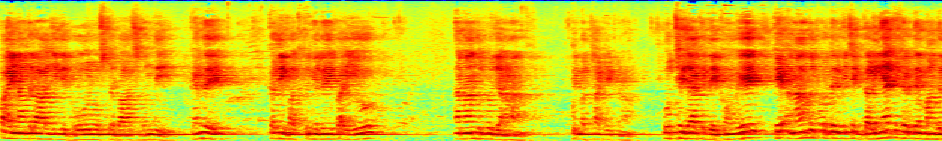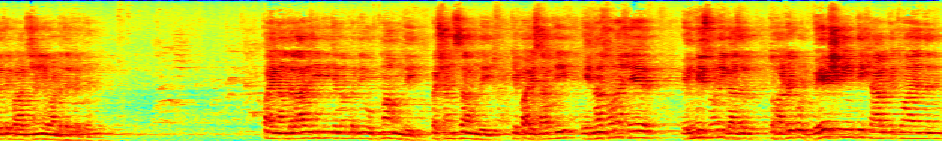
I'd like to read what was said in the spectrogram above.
ਭਾਈ ਨੰਦ ਲਾਲ ਜੀ ਦੇ ਬੋਲ ਉਸ ਦਰਬਾਰ ਸੰਬੰਧੀ ਕਹਿੰਦੇ, ਕਦੀ ਵਕਤ ਮਿਲੇ ਭਾਈਓ ਆਨੰਦਪੁਰ ਜਾਣਾ ਤੇ ਮੱਥਾ ਟੇਕਣਾ। ਉੱਥੇ ਜਾ ਕੇ ਦੇਖੋਗੇ ਕਿ ਆਨੰਦਪੁਰ ਦੇ ਵਿੱਚ ਗਲੀਆਂ 'ਚ ਫਿਰਦੇ ਮੰਗ ਤੇ ਬਾਦਸ਼ਾਹੀਆਂ ਵੰਡਦੇ ਫਿਰਦੇ ਨੇ। ਭਾਈ ਨੰਦ ਲਾਲ ਜੀ ਦੀ ਜਦੋਂ ਕਦੀ ਉਪਮਾ ਹੁੰਦੀ, ਪ੍ਰਸ਼ੰਸਾ ਹੁੰਦੀ ਕਿ ਭਾਈ ਸਾਹਿਬ ਜੀ, ਇੰਨਾ ਸੋਹਣਾ ਸ਼ੇਰ, ਇੰਨੀ ਸੋਹਣੀ ਗਜ਼ਲ, ਤੁਹਾਡੇ ਕੋਲ ਬੇਸ਼ਕੀਮਤੀ ਖਿਆਲ ਕਿੱਥੋਂ ਆ ਜਾਂਦੇ ਨੇ?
